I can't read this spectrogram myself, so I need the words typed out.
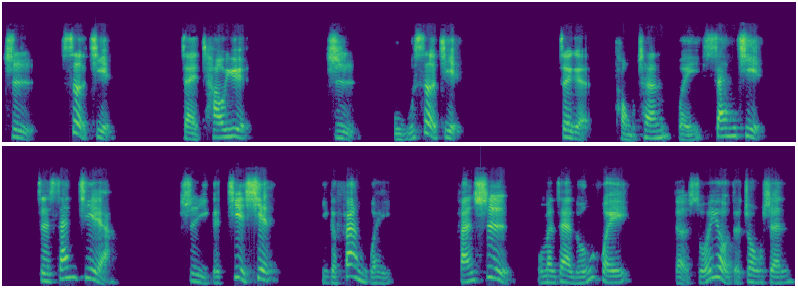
至色界，再超越。至无色界，这个统称为三界。这三界啊，是一个界限，一个范围。凡是我们在轮回的所有的众生，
